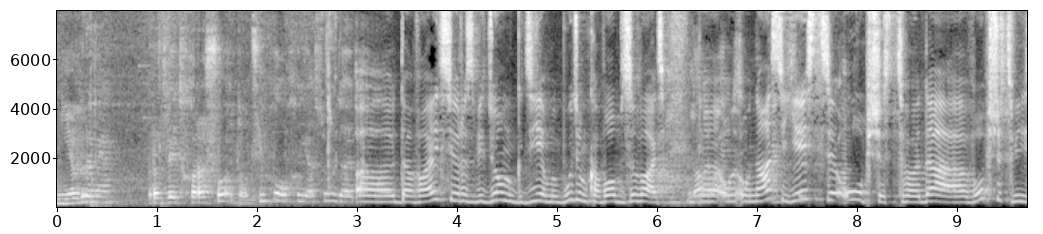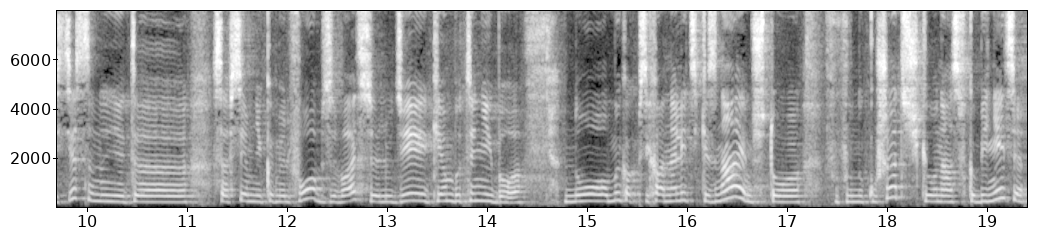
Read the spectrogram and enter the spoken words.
неграми, Разве это хорошо? Это очень плохо, я осуждаю. А, давайте разведем, где мы будем кого обзывать. А, у, у нас есть общество, да. В обществе, естественно, это совсем не камельфо обзывать людей кем бы то ни было. Но мы, как психоаналитики, знаем, что на кушеточке у нас в кабинете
